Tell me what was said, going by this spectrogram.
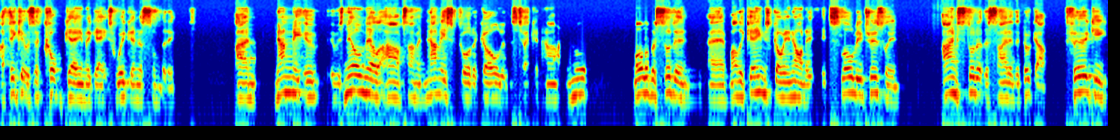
I think it was a cup game against Wigan or somebody, and Nani it, it was nil nil at half time, and Nani scored a goal in the second half. All, all, of a sudden, um, while the game's going on, it, it's slowly drizzling. I'm stood at the side of the dugout. Fergie,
